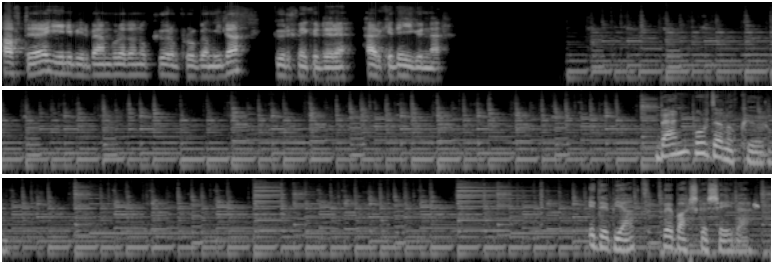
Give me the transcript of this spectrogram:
Haftaya yeni bir Ben Buradan Okuyorum programıyla görüşmek üzere. Herkese iyi günler. Ben buradan okuyorum. Edebiyat ve başka şeyler.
